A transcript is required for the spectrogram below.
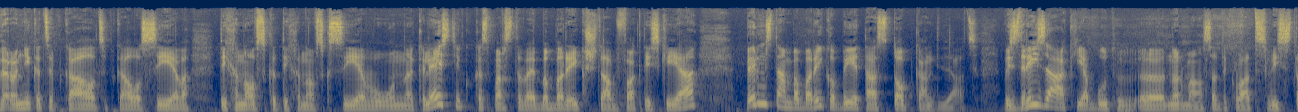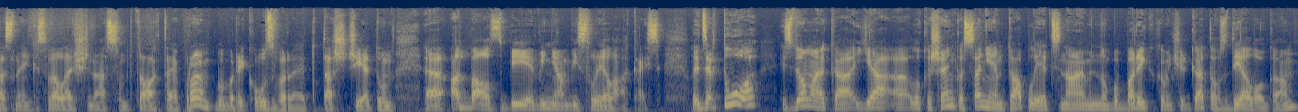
Veronika Cepkālo, Cepkālo sieva, Tihanovska, Tihanovska sieva un Kaļēsņiku, kas pārstāvēja Babariko štābu faktiski, jā. Pirms tam Babariko bija tās top kandidāts. Visdrīzāk, ja būtu uh, normāls, adekvāts, visas tasnīgas vēlēšanās un tā tālāk, tā joprojām Babariko uzvarētu, tas šķiet, un uh, atbalsts bija viņam vislielākais. Līdz ar to es domāju, ka ja uh, Lukašenko saņemtu apliecinājumu no Babariko, ka viņš ir gatavs dialogam,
